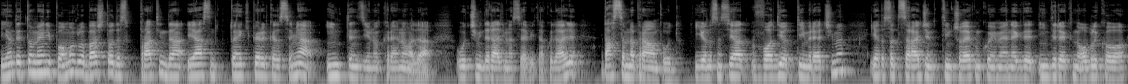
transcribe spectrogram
I onda je to meni pomoglo baš to da pratim da ja sam, to je neki period kada sam ja intenzivno krenuo da učim i da radim na sebi i tako dalje, da sam na pravom putu. I onda sam se ja vodio tim rečima i ja da sad sarađujem tim čovekom koji me negde indirektno oblikovao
